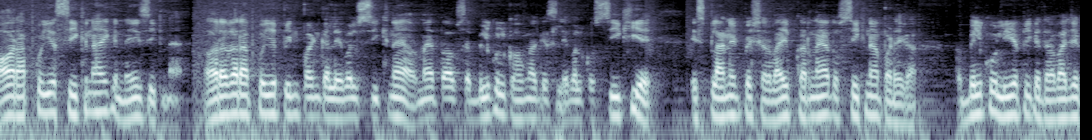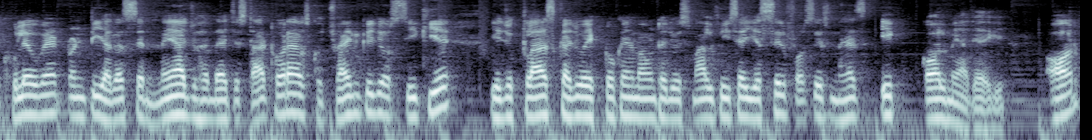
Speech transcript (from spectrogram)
और आपको ये सीखना है कि नहीं सीखना है? और अगर आपको ये पिन पॉइंट का लेवल सीखना है, और मैं तो आपसे बिल्कुल कहूँगा कि इस लेवल को सीखिए, इस प्लानट पे सर्वाइव करना है तो सीखना पड़ेगा। तो बिल्कुल ई e के दरवाजे खुले हुए हैं ट्वेंटी अगस्त से नया जो है बैच स्टार्ट हो रहा है, उसको ज्वाइन कीजिए और सीखिए। ये जो क्लास का जो एक टोकन अमाउंट है, जो स्मॉल फ़ीस है, ये सिर्फ़ और सिर्फ़ महज एक कॉल में आ जाएगी। और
